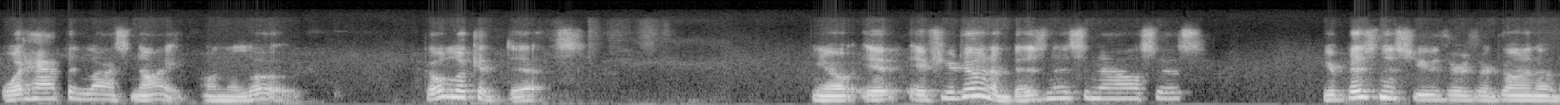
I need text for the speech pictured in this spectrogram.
what happened last night on the load? Go look at this. You know, if if you're doing a business analysis, your business users are going to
